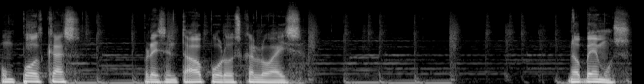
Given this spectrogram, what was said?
un podcast presentado por Oscar Loaiza. Nos vemos.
